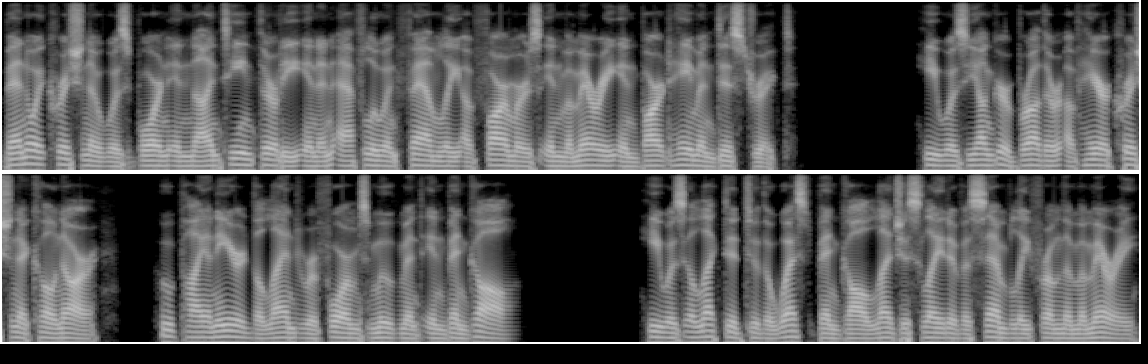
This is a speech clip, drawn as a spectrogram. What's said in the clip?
Benoy Krishna was born in 1930 in an affluent family of farmers in Memari in Bardhaman district. He was younger brother of Hare Krishna Konar, who pioneered the land reforms movement in Bengal. He was elected to the West Bengal Legislative Assembly from the Memari,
